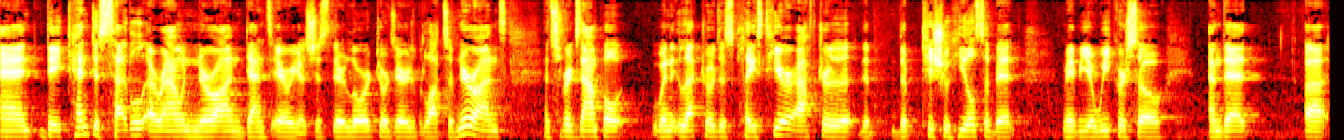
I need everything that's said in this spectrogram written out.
And they tend to settle around neuron dense areas, just they're lowered towards areas with lots of neurons. And so, for example, when electrodes is placed here after the, the, the tissue heals a bit, maybe a week or so, and that uh,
